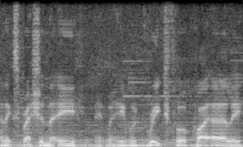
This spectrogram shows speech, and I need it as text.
an expression that he, he would reach for quite early,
